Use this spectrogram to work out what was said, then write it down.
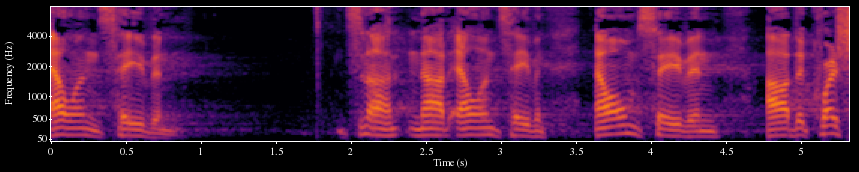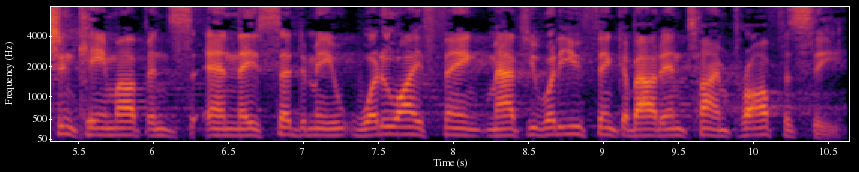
Ellen's Haven. It's not, not Ellen's Haven. Elmshaven. Uh, the question came up and, and they said to me, What do I think, Matthew, what do you think about end time prophecy?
